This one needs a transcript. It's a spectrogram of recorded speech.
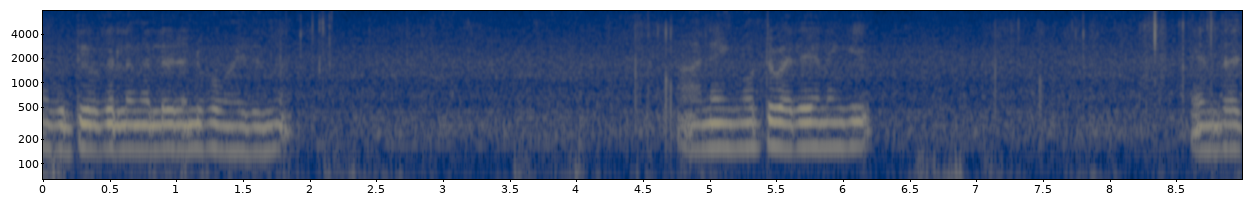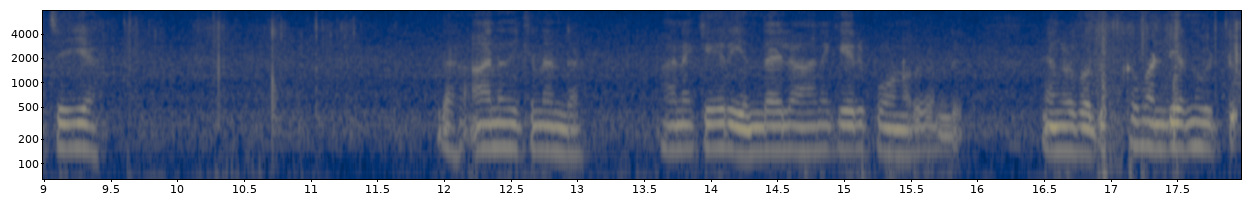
അന്ന് കുട്ടികൾക്കെല്ലാം നല്ലൊരു അനുഭവമായിരുന്നു. ആന ഇങ്ങോട്ട് വരികയാണെങ്കിൽ എന്താ ചെയ്യുക ആന നിൽക്കുന്നുണ്ട. ആന കയറി എന്തായാലും ആന കയറി പോകണത് കണ്ട് ഞങ്ങൾ പതുക്കെ വണ്ടി അങ്ങ് വിട്ടു.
